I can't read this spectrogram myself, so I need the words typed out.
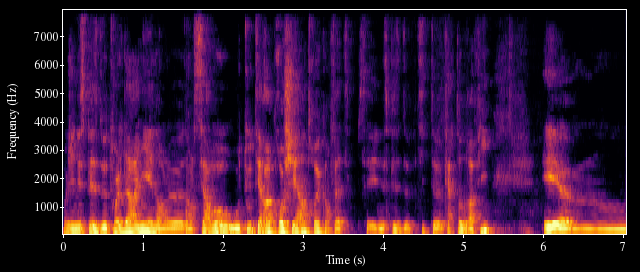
moi j'ai une espèce de toile d'araignée dans le, dans le cerveau où tout est raccroché à un truc, en fait. C'est une espèce de petite euh, cartographie. Euh,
